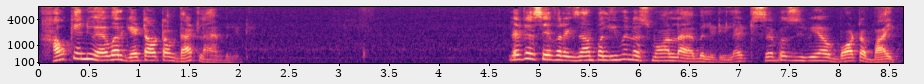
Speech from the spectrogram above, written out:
How can you ever get out of that liability? Let us say, for example, even a small liability. Let's suppose we have bought a bike.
